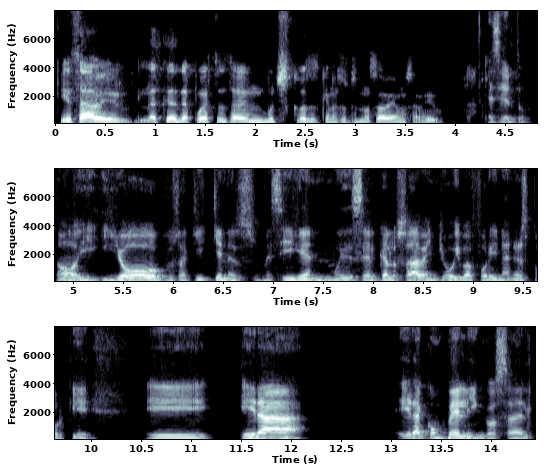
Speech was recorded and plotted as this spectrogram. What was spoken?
Quién sabe, las casas de apuestas saben muchas cosas que nosotros no sabemos, amigo. Es cierto, no, y, yo, pues aquí quienes me siguen muy de cerca lo saben, yo iba a 49ers porque eh, era, era compelling, o sea, el,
